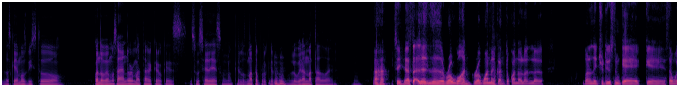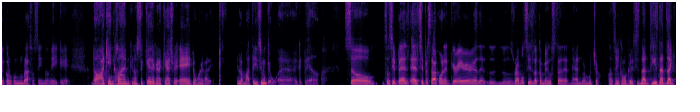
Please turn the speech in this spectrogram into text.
los que hemos visto cuando vemos a Andor matar, creo que es- sucede eso, ¿no? Que los mata porque lo- Ujú. lo, hubieran matado a él. Ajá, sí, hasta desde Rogue One. Rogue One me Ajá. encantó cuando lo, lo- cuando le introduced him que, que está un güey con, un brazo así, ¿no? Y que, no, I can't climb, que no sé qué, they're gonna catch me. Hey, don't worry about it. Y lo mata. Y como que, "Güey, qué pedo. So, so siempre, él, él siempre estaba como en el gray area de, los rebels y es lo que me gusta de, de Andor mucho. Así como que he's not, he's not like,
